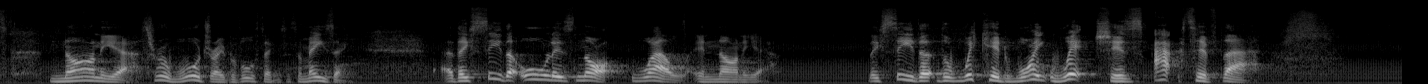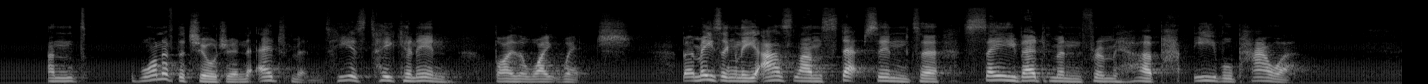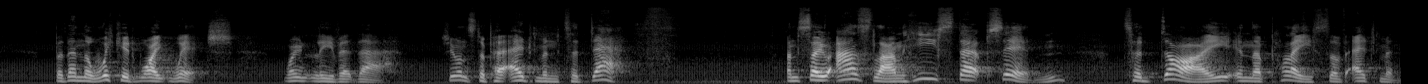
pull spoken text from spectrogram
Narnia, through a wardrobe of all things, it's amazing. Uh, they see that all is not well in Narnia. They see that the wicked white witch is active there. And one of the children, Edmund, he is taken in by the white witch. But amazingly, Aslan steps in to save Edmund from her evil power. But then the wicked white witch won't leave it there. She wants to put Edmund to death. And so Aslan, he steps in to die in the place of Edmund.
